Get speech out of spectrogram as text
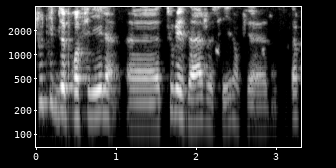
tout type de profil, euh, tous les âges aussi. Donc, euh, donc c'est top.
